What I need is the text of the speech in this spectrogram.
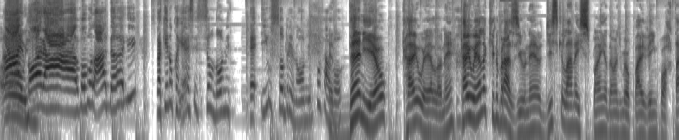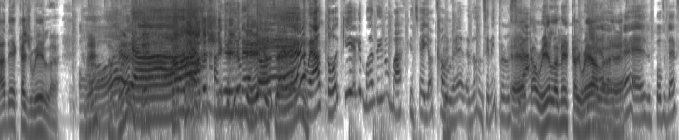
Ai, bora! Vamos lá, Dani. Pra quem não conhece, seu nome é, e o sobrenome, por favor. É Daniel Caioela, né? Ah. Caioela aqui no Brasil, né? Eu disse que lá na Espanha, de onde meu pai veio importada, é Cajuela. Oh, né? Tá vendo? Tem uma parada chique aí no meio, é, tem. Não é à toa que ele manda aí no marketing aí, ó, Caioela. Não, não sei nem pronunciar. É, Caioela, né? Caioela. É. é, o povo deve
